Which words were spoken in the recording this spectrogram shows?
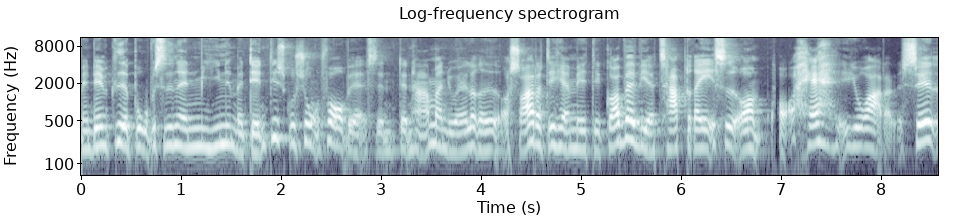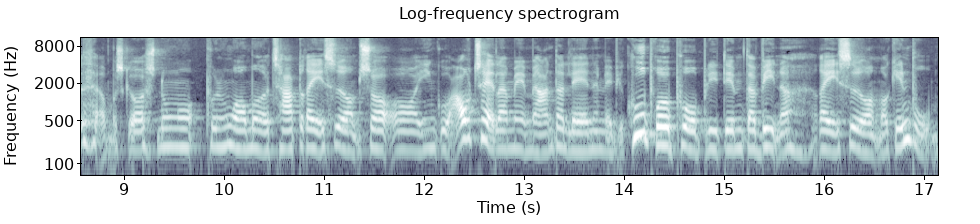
men hvem gider bo ved siden af en mine? Men den diskussion får vi altså, den, den har man jo allerede. Og så er der det her med, at det kan godt være, at vi har tabt ræset om at have jordarterne selv, og måske også nogle, på nogle områder tabt ræset om så at indgå aftaler med, med andre lande, men vi kunne prøve på at blive dem, der vinder ræset om at genbruge dem.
